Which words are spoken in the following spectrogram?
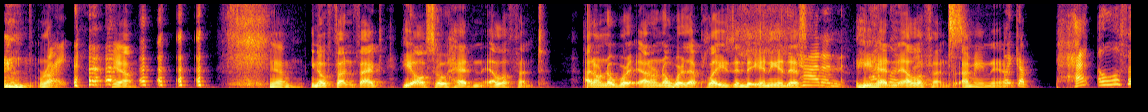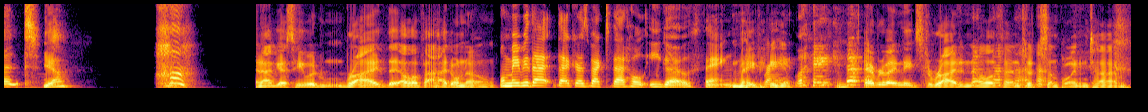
right. yeah. Yeah. You know, fun fact, he also had an elephant. I don't know where I don't know where that plays into any of this. He had an he had an elephant. elephant. I mean, like a pet elephant. yeah. Huh. And I guess he would ride the elephant. I don't know. Well, maybe that that goes back to that whole ego thing. Maybe. right? Like, Everybody needs to ride an elephant at some point in time.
